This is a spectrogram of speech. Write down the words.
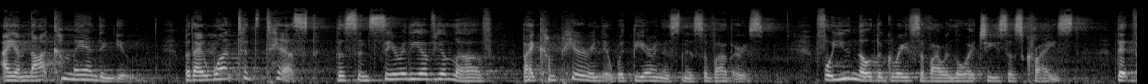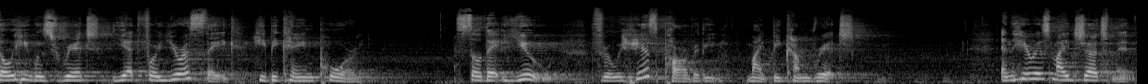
I am not commanding you, but I want to test the sincerity of your love by comparing it with the earnestness of others. For you know the grace of our Lord Jesus Christ, that though he was rich, yet for your sake he became poor, so that you, through his poverty, might become rich. And here is my judgment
